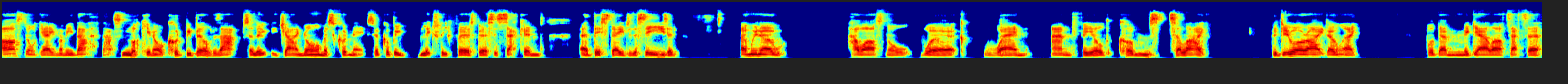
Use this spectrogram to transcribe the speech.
Arsenal game, I mean, that that's looking or could be billed as absolutely ginormous, couldn't it? So it could be literally first versus second at this stage of the season. And we know how Arsenal work when Anfield comes to life. They do all right, don't they? But then Miguel Arteta,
